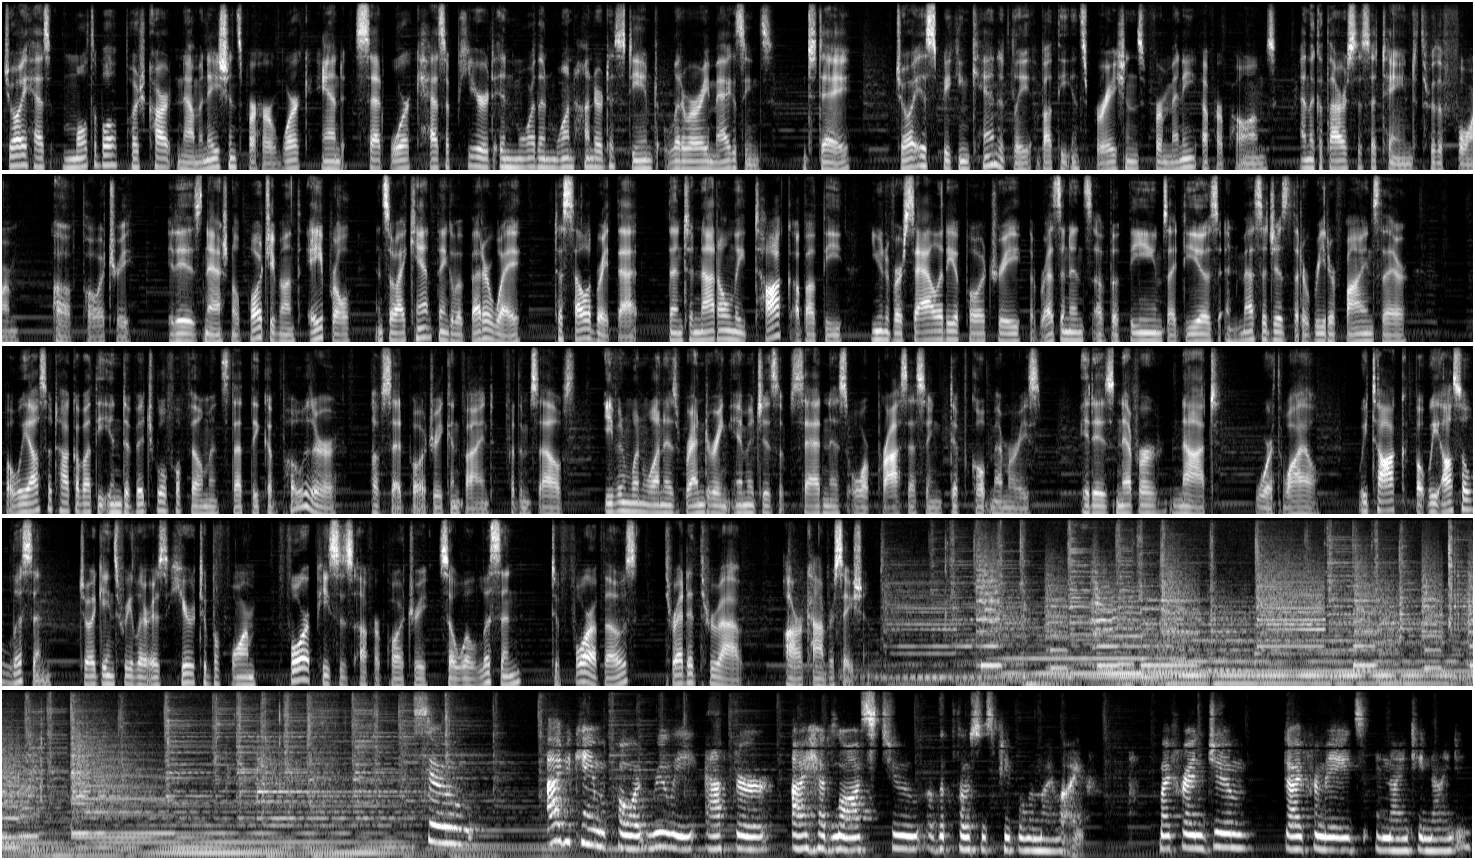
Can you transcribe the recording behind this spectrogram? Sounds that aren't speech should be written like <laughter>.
Joy has multiple pushcart nominations for her work, and said work has appeared in more than 100 esteemed literary magazines. Today, Joy is speaking candidly about the inspirations for many of her poems and the catharsis attained through the form of poetry. It is National Poetry Month, April, and so I can't think of a better way to celebrate that than to not only talk about the universality of poetry, the resonance of the themes, ideas, and messages that a reader finds there, but we also talk about the individual fulfillments that the composer of said poetry can find for themselves, even when one is rendering images of sadness or processing difficult memories. It is never not worthwhile. We talk, but we also listen. Joy Gaines Friedler is here to perform four pieces of her poetry, so we'll listen to four of those threaded throughout our conversation. So I became a poet really after I had lost two of the closest people in my life. My friend Jim died from AIDS in 1990.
